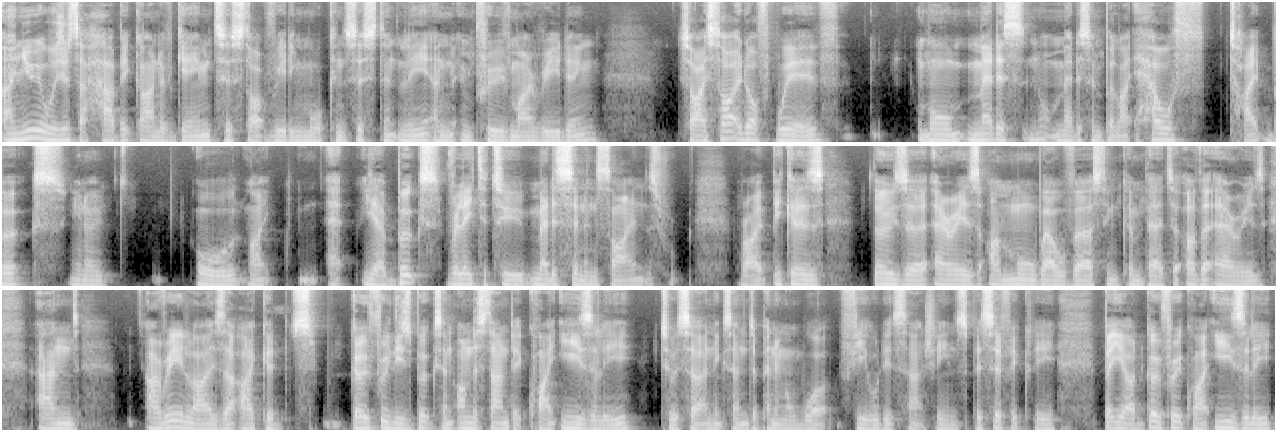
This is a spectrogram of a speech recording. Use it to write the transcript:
I knew it was just a habit kind of game to start reading more consistently and improve my reading. So I started off with more medicine, not medicine, but like health type books, you know, or like, yeah, books related to medicine and science, right? Because those are areas I'm more well versed in compared to other areas. And I realized that I could go through these books and understand it quite easily to a certain extent, depending on what field it's actually in specifically. But yeah, I'd go through it quite easily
